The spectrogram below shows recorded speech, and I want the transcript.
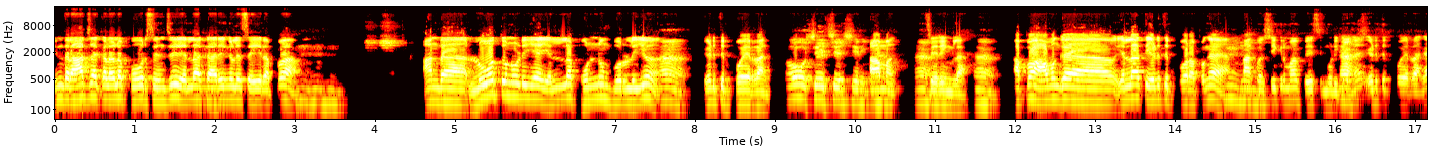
இந்த ராஜாக்கள் எல்லாம் போர் செஞ்சு எல்லா காரியங்களும் செய்யறப்ப. அந்த லோத்துனுடைய எல்லா பொண்ணும் பொருளையும். எடுத்துட்டு போயிடுறாங்க. ஓ சரி சரி சரிங்க. ஆமாங்க. சரிங்களா. அப்போ அவங்க எல்லாத்தையும் எடுத்துட்டு போறப்பங்க நான். கொஞ்சம் சீக்கிரமா பேசி முடிக்கிறேன் எடுத்துட்டு போயிடுறாங்க.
